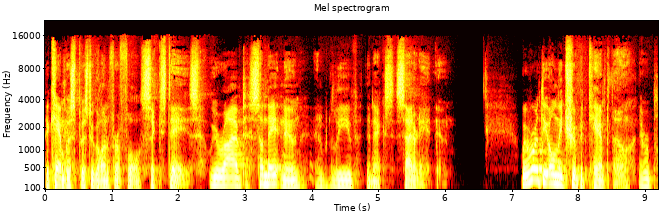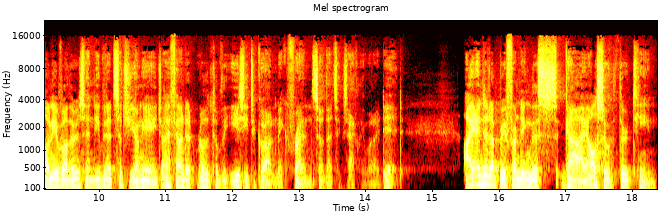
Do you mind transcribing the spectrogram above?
The camp was supposed to go on for a full six days. We arrived Sunday at noon and would leave the next Saturday at noon. We weren't the only troop at camp, though. There were plenty of others, and even at such a young age, I found it relatively easy to go out and make friends, so that's exactly what I did. I ended up befriending this guy, also 13,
